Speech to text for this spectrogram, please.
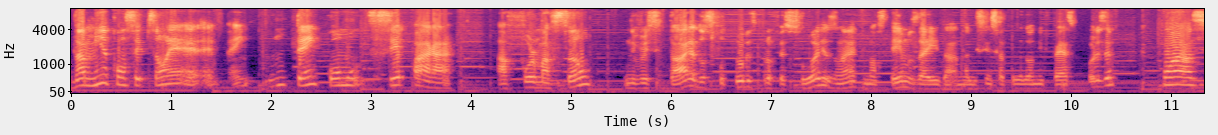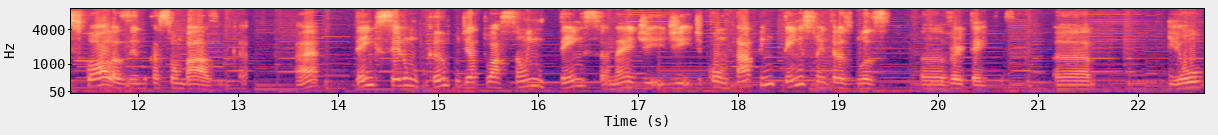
Na minha concepção, é, é, é, não tem como separar a formação universitária dos futuros professores, né, que nós temos aí na, na licenciatura da Unifesp, por exemplo, com as escolas de educação básica. Né? tem que ser um campo de atuação intensa, né, de, de, de contato intenso entre as duas uh, vertentes. Uh, eu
